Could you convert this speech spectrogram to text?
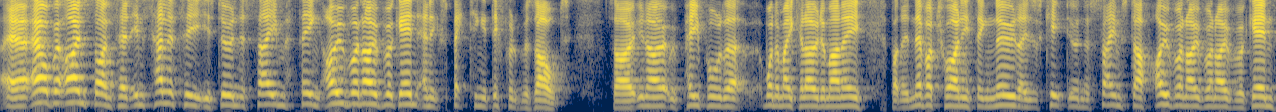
Uh, Albert Einstein said, Insanity is doing the same thing over and over again and expecting a different result. So, you know, with people that want to make a load of money, but they never try anything new, they just keep doing the same stuff over and over and over again.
